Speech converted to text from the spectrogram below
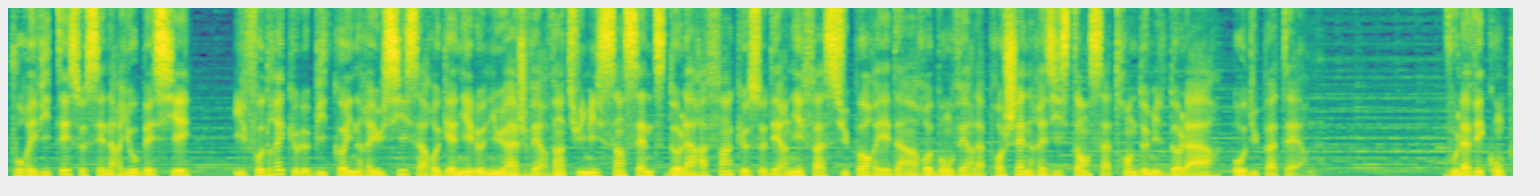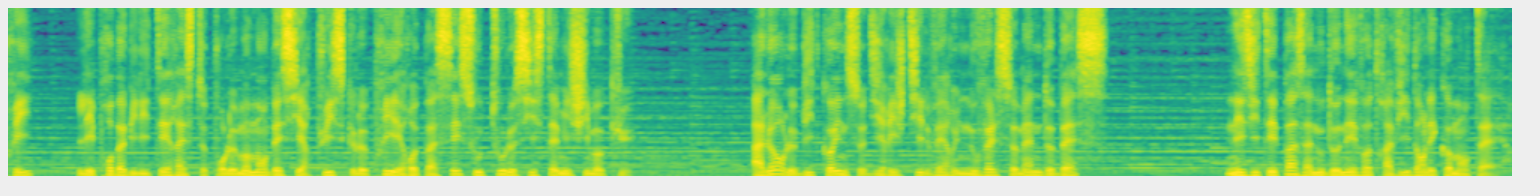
Pour éviter ce scénario baissier, il faudrait que le Bitcoin réussisse à regagner le nuage vers 28 500 dollars afin que ce dernier fasse support et aide à un rebond vers la prochaine résistance à 32 000 dollars, haut du pattern. Vous l'avez compris, les probabilités restent pour le moment baissières puisque le prix est repassé sous tout le système Ishimoku. Alors le Bitcoin se dirige-t-il vers une nouvelle semaine de baisse? N'hésitez pas à nous donner votre avis dans les commentaires.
